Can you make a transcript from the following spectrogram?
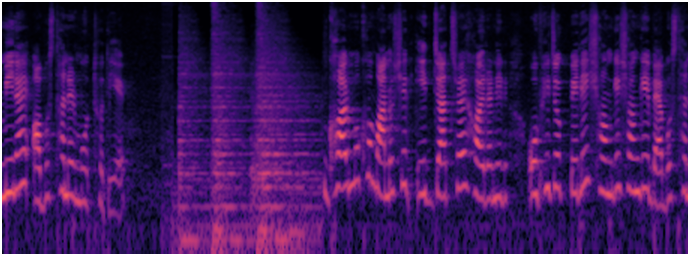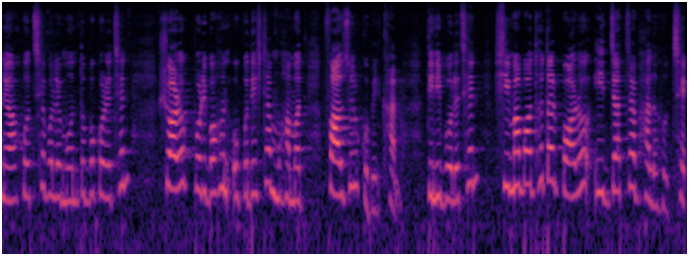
মিনায় অবস্থানের মধ্য দিয়ে। ঘরমুখ মানুষের ঈদ যাত্রায় হয়রানির অভিযোগ পেলেই সঙ্গে সঙ্গে ব্যবস্থা নেওয়া হচ্ছে বলে মন্তব্য করেছেন সড়ক পরিবহন উপদেষ্টা মোহাম্মদ ফাউজুল কবির খান। তিনি বলেছেন, সীমাবদ্ধতার পরও ঈদ যাত্রা ভালো হচ্ছে।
